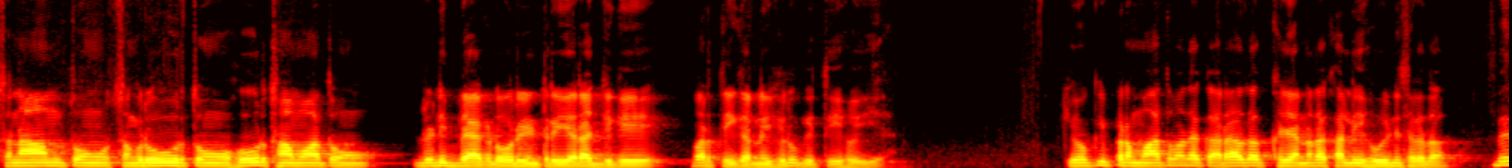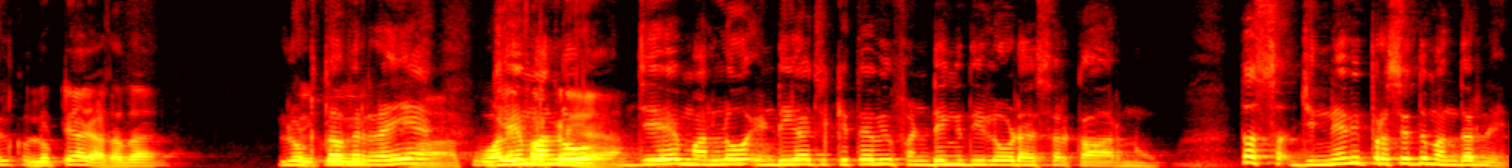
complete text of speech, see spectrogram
ਸਨਾਮ ਤੋਂ ਸੰਗਰੂਰ ਤੋਂ ਹੋਰ ਥਾਵਾਂ ਤੋਂ ਜਿਹੜੀ ਬੈਕਡੋਰ ਐਂਟਰੀ ਆ ਰੱਜ ਕੇ ਭਰਤੀ ਕਰਨੀ ਸ਼ੁਰੂ ਕੀਤੀ ਹੋਈ ਹੈ। ਕਿਉਂਕਿ ਪ੍ਰਮਾਤਮਾ ਦਾ ਘਰ ਆ ਉਹਦਾ ਖਜ਼ਾਨਾ ਤਾਂ ਖਾਲੀ ਹੋ ਹੀ ਨਹੀਂ ਸਕਦਾ। ਬਿਲਕੁਲ। ਲੁੱਟਿਆ ਜਾ ਸਕਦਾ ਹੈ। ਲੁੱਟ ਤਾਂ ਫਿਰ ਰਹੇ ਵਾਲੇ ਜੇ ਮੰਨ ਲਓ। ਜੇ ਮੰਨ ਲਓ ਇੰਡੀਆ 'ਚ ਕਿਤੇ ਵੀ ਫੰਡਿੰਗ ਦੀ ਲੋੜ ਹੈ ਸਰਕਾਰ ਨੂੰ ਤਾਂ ਜਿੰਨੇ ਵੀ ਪ੍ਰਸਿੱਧ ਮੰਦਰ ਨੇ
